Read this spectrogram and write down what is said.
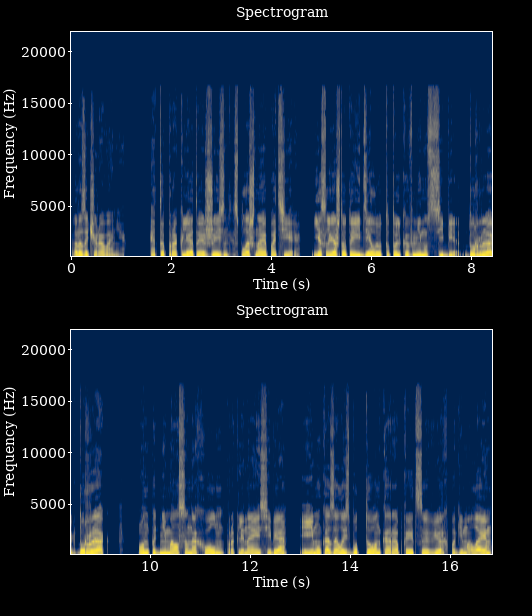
разочарование. Это проклятая жизнь — сплошная потеря. Если я что-то и делаю, то только в минус себе. Дурак, дурак! Он поднимался на холм, проклиная себя, и ему казалось, будто он карабкается вверх по Гималаям,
